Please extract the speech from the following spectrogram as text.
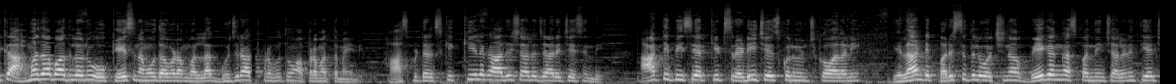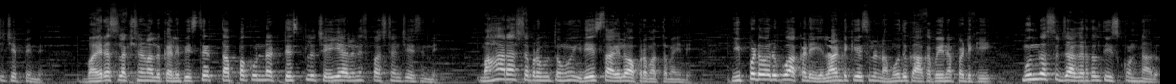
ఇక అహ్మదాబాద్లోనూ ఓ కేసు నమోదవడం వల్ల గుజరాత్ ప్రభుత్వం అప్రమత్తమైంది. హాస్పిటల్స్కి కీలక ఆదేశాలు జారీ చేసింది. ఆర్టీపీసీఆర్ కిట్స్ రెడీ చేసుకుని ఉంచుకోవాలని ఎలాంటి పరిస్థితులు వచ్చినా వేగంగా స్పందించాలని తేల్చి చెప్పింది. వైరస్ లక్షణాలు కనిపిస్తే తప్పకుండా టెస్టులు చేయాలని స్పష్టం చేసింది. మహారాష్ట్ర ప్రభుత్వము ఇదే స్థాయిలో అప్రమత్తమైంది. ఇప్పటి వరకు అక్కడ ఎలాంటి కేసులు నమోదు కాకపోయినప్పటికీ ముందస్తు జాగ్రత్తలు తీసుకుంటున్నారు.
